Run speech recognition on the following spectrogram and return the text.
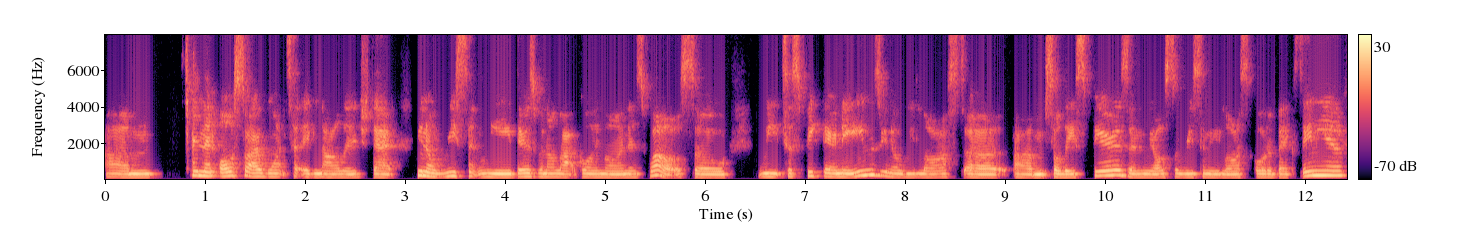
Um, and then also i want to acknowledge that you know recently there's been a lot going on as well. So we to speak their names you know we lost uh, um, soleil spears and we also recently lost otabek zaniev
